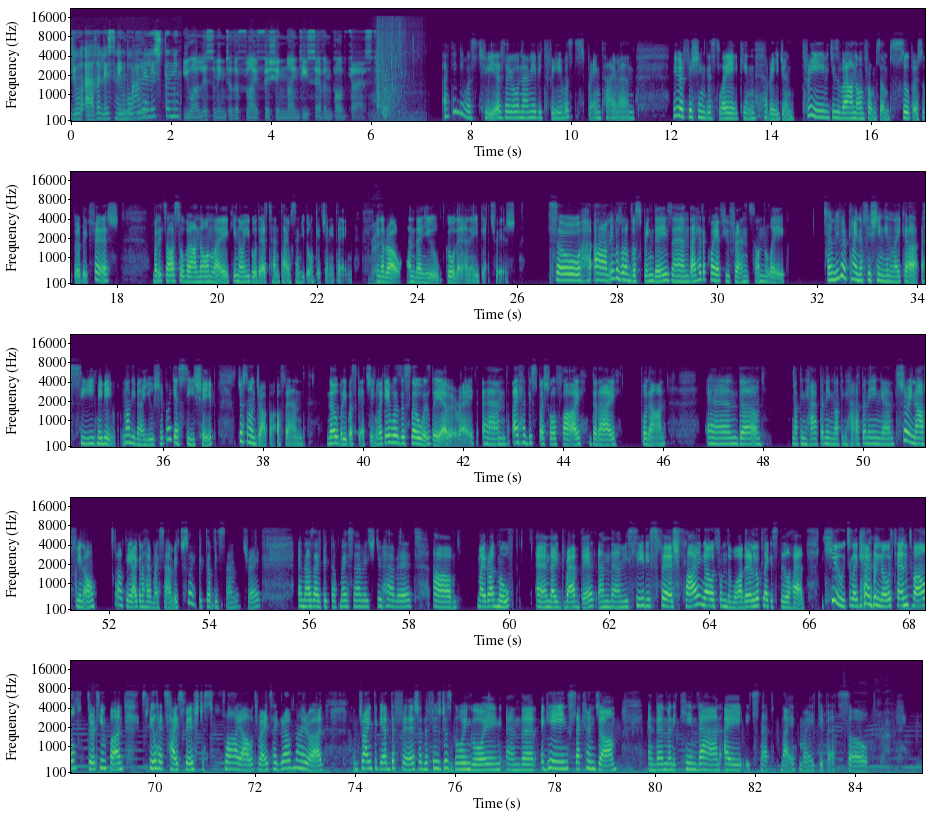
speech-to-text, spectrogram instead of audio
You are listening. You are listening. You are listening to the Fly Fishing 97 podcast. I think it was two years ago now, maybe three. It was the springtime, and we were fishing this lake in region three, which is well known from some super, super big fish. But it's also well known, like, you know, you go there 10 times and you don't catch anything in a row. And then you go there and then you catch fish. So um, it was one of those spring days, and I had a, quite a few friends on the lake. And we were kind of fishing in like a, a C, maybe not even a U shape, like a C shape, just on a drop off. And nobody was catching. Like it was the slowest day ever, right? And I had this special fly that I put on, and um, nothing happening, nothing happening. And sure enough, you know, okay, I'm gonna have my sandwich. So I picked up this sandwich, right? And as I picked up my sandwich to have it, um, my rod moved and I grabbed it, and then we see this fish flying out from the water and looked like a steelhead. Huge, like I don't know, 10, 12, 13 pound steelhead size fish just fly out, right? So I grabbed my rod. I'm trying to get the fish, and the fish just going, going, and then again, second jump. And then when it came down, I it snapped my my tippet. So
